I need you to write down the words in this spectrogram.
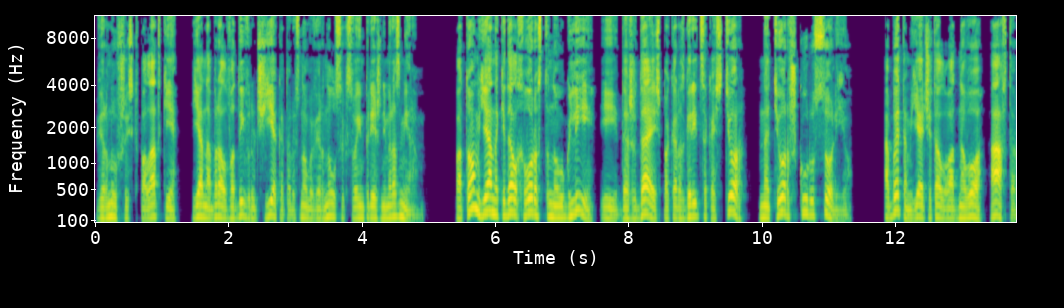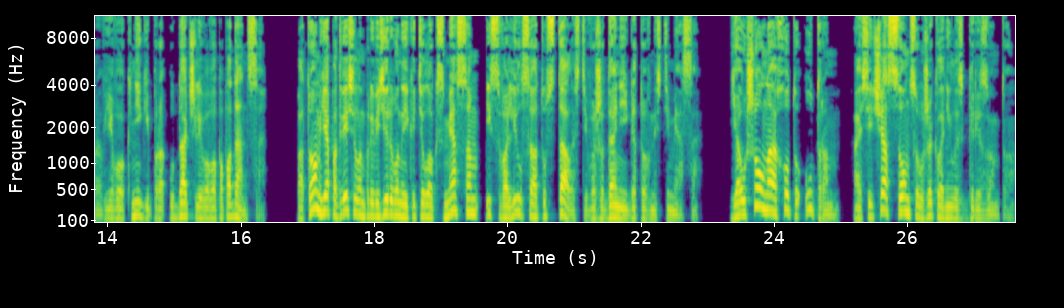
Вернувшись к палатке, я набрал воды в ручье, который снова вернулся к своим прежним размерам. Потом я накидал хвороста на угли и, дожидаясь, пока разгорится костер, натер шкуру солью. Об этом я читал у одного автора в его книге про удачливого попаданца. Потом я подвесил импровизированный котелок с мясом и свалился от усталости в ожидании готовности мяса. Я ушел на охоту утром, а сейчас солнце уже клонилось к горизонту.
